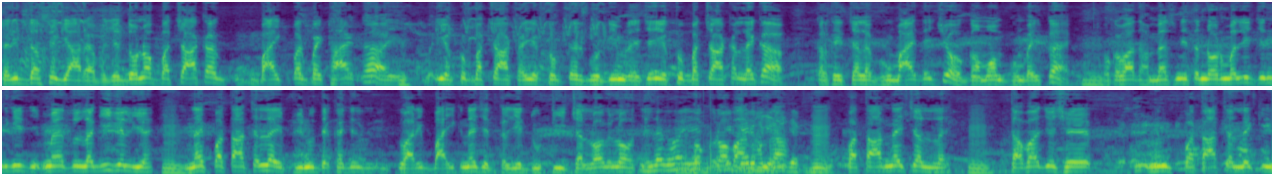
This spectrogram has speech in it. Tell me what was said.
करीब दस से ग्यारह बजे। दोनों बच्चा के बाइक पर बैठा के एक ठो बच्चा के एक तेरे गोदी में रहे छै एक ठो बच्चा के लेके कहलकै चल घुमाए दै छियो गाँव में घुमैलकै ओकर बाद हमें सनी तो नॉर्मली ज़िंदगी में लगी गेलियै। नहीं पता चललै फिर देखे तुम्हारी बाइक नहीं छै ड्यूटी चलो गेलो होतै। ओकरो बाद हमरा पता नहीं चललै। तब जे छै पता चललै कि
